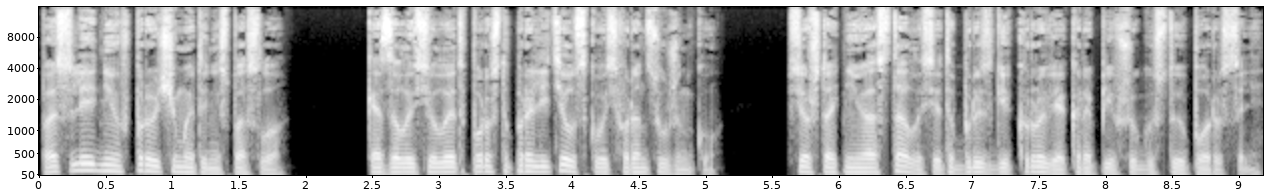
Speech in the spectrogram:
Последнюю, впрочем, это не спасло. Казалось, силуэт просто пролетел сквозь француженку. Все, что от нее осталось, это брызги крови, окропившие густую поросль.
